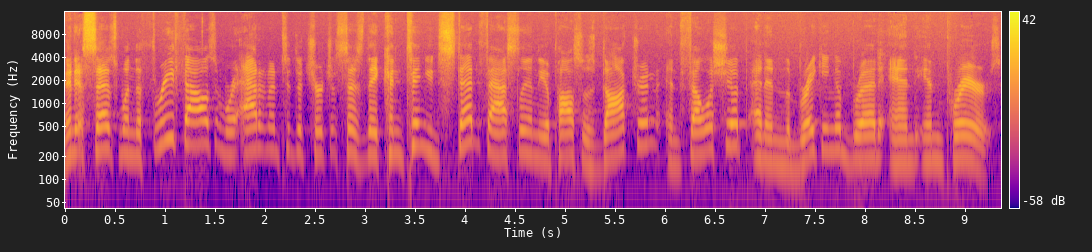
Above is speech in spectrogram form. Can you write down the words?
And it says, When the 3,000 were added unto the church, it says, they continued steadfastly in the apostles' doctrine and fellowship and in the breaking of bread and in prayers.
